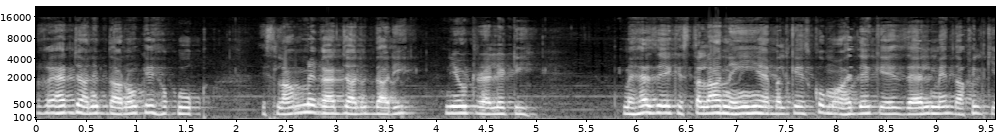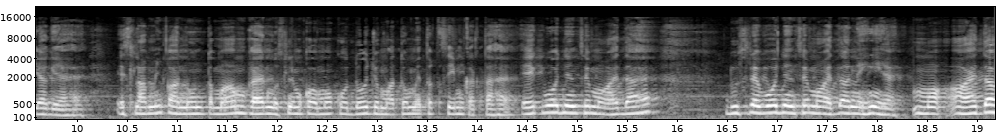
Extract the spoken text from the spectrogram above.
غیر جانبداروں کے حقوق۔ اسلام میں غیر جانبداری نیوٹریلٹی محض ایک اصطلاح نہیں ہے، بلکہ اس کو معاہدے کے ذیل میں داخل کیا گیا ہے۔ اسلامی قانون تمام غیر مسلم قوموں کو دو جماعتوں میں تقسیم کرتا ہے۔ ایک وہ جن سے معاہدہ ہے، دوسرے وہ جن سے معاہدہ نہیں ہے۔ معاہدہ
